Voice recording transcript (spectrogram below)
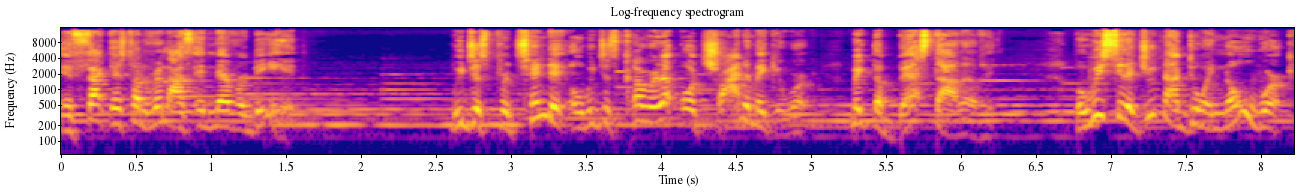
In fact, they're starting to realize it never did. We just pretended or we just covered up or try to make it work, make the best out of it. But we see that you're not doing no work.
